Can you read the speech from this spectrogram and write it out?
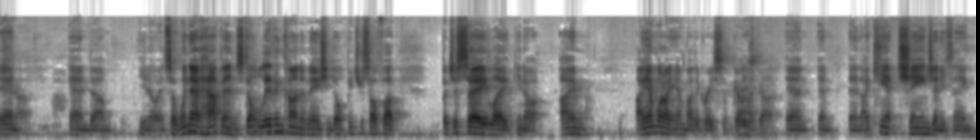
And and um, you know, and so when that happens, don't live in condemnation. Don't beat yourself up, but just say like, you know, I'm I am what I am by the grace of God, God. and and and I can't change anything.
